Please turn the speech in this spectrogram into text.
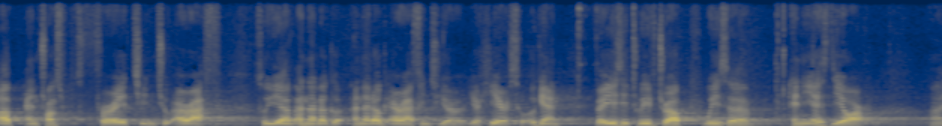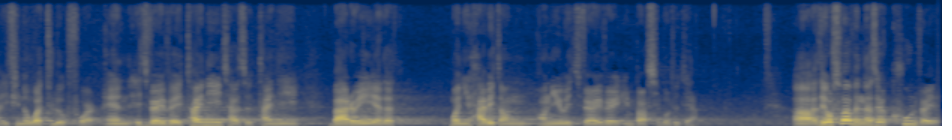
up and transfer it into RF. So you have analog, analog RF into your, your ear. So again, very easy to eavesdrop with uh, any SDR uh, if you know what to look for. And it's very, very tiny. It has a tiny battery and that when you have it on, on you, it's very, very impossible to tell. Uh, they also have another cool, very,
